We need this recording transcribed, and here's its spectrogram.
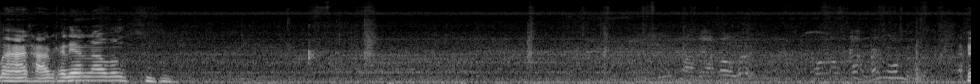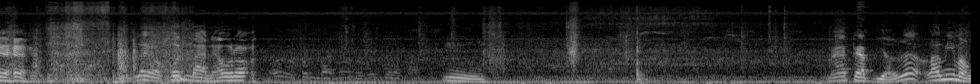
มาหาฐานคะแนนเรามั้างเลยเขาต้องข้างทั้งนู้นแล้วก็คนบ้านเขาเนาะอืม มาแป๊บเดียวแล้วเรามีหม่อง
